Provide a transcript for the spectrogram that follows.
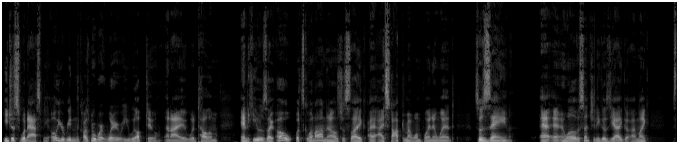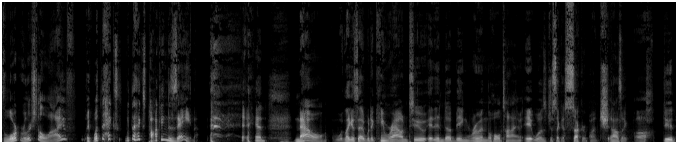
He just would ask me, "Oh, you're reading the Cosmere. What, what are you up to?" And I would tell him, and he was like, "Oh, what's going on?" And I was just like, I, I stopped him at one point and went, "So Zane," and, and well of Ascension, he goes, "Yeah." I go, I'm like, "Is the Lord Ruler still alive? Like, what the heck's what the heck's talking to Zane?" and now, like I said, when it came around to it ended up being ruined the whole time, it was just like a sucker punch. And I was like, oh, dude,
